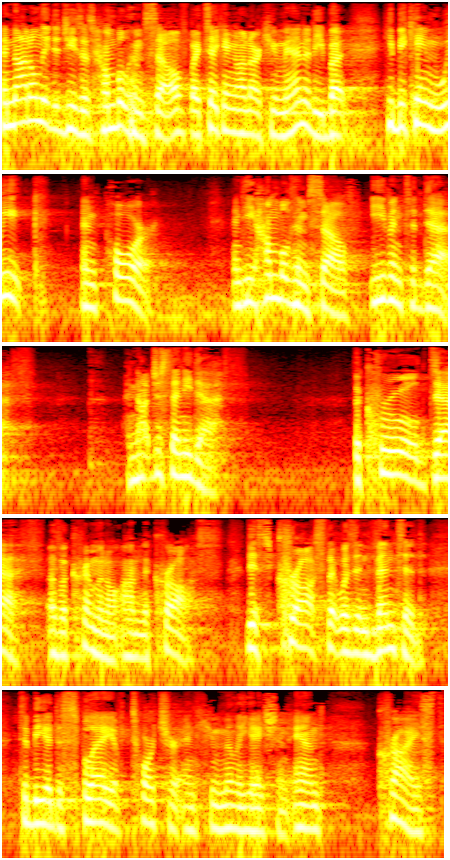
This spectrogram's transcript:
And not only did Jesus humble himself by taking on our humanity, but he became weak and poor and he humbled himself even to death. And not just any death, the cruel death of a criminal on the cross. This cross that was invented to be a display of torture and humiliation. And Christ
